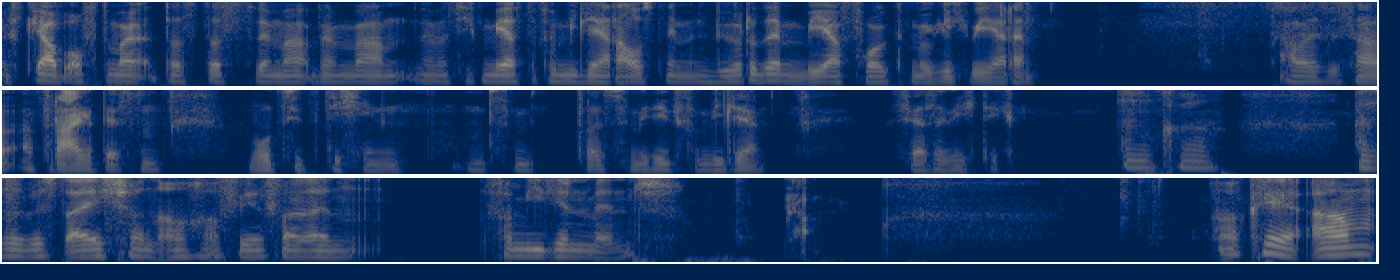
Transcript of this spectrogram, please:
ich glaube oft mal, dass das, wenn man, wenn man, wenn man sich mehr aus der Familie herausnehmen würde, mehr Erfolg möglich wäre. Aber das ist eine Frage dessen, wo zieht es dich hin? Und da ist für mich die Familie sehr, sehr wichtig. Okay. Also du bist eigentlich schon auch auf jeden Fall ein Familienmensch. Ja. Okay, ähm,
